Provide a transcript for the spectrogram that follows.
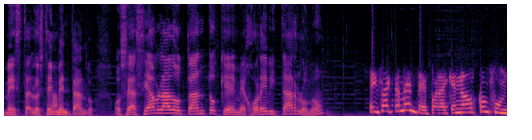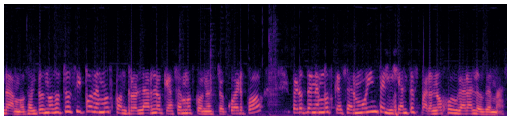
me está, lo está inventando. O sea, se ha hablado tanto que mejor evitarlo, ¿no? Exactamente, para que no confundamos. Entonces nosotros sí podemos controlar lo que hacemos con nuestro cuerpo, pero tenemos que ser muy inteligentes para no juzgar a los demás.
